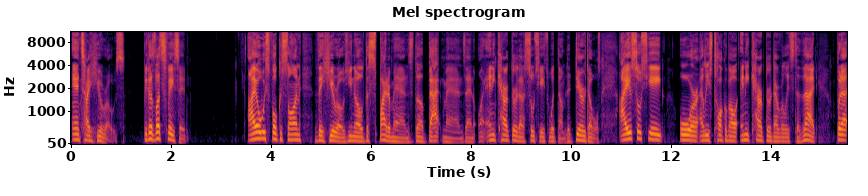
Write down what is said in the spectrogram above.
anti heroes. Because let's face it, I always focus on the heroes, you know, the Spider-Mans, the Batmans, and any character that associates with them, the Daredevils. I associate or at least talk about any character that relates to that. But uh,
